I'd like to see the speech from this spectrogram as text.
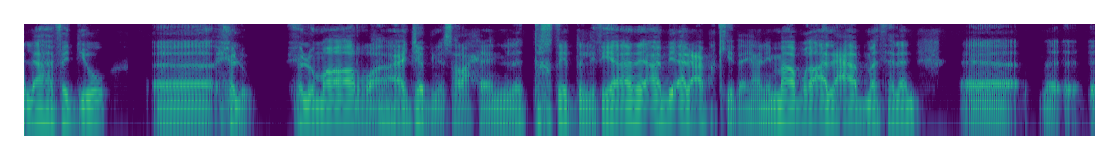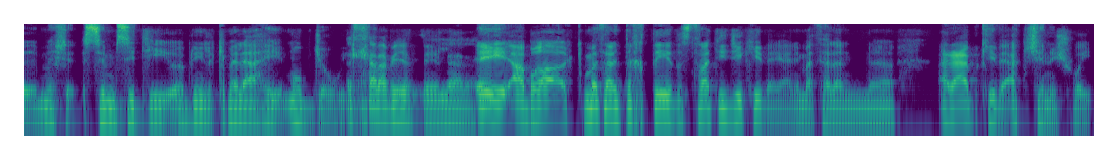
لها فيديو آه حلو. حلو مرة أعجبني صراحة يعني التخطيط اللي فيها. أنا أبي ألعب كذا يعني ما أبغى ألعاب مثلا آه آه، مش سم سيتي أبني لك ملاهي مو بجوي خرابيط ذي لا لا. إي أبغى مثلا تخطيط استراتيجي كذا يعني مثلا آه، ألعاب كذا أكشن شوي.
